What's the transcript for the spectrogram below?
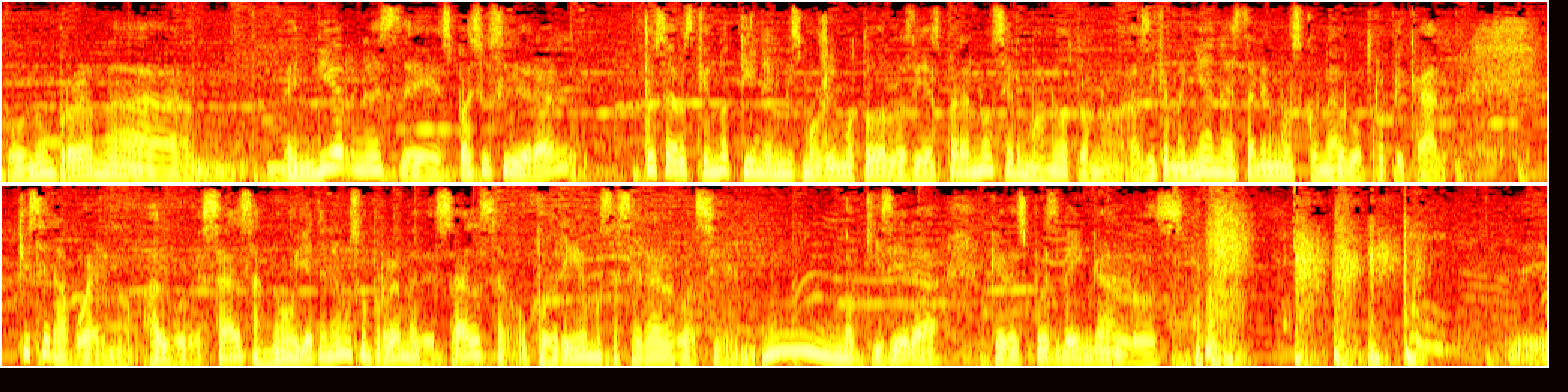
con un programa en viernes de Espacio Sideral, Tú sabes que no tiene el mismo ritmo todos los días para no ser monótono, así que mañana estaremos con algo tropical. ¿Qué será bueno? ¿Algo de salsa? No, ya tenemos un programa de salsa, o podríamos hacer algo así. Mm, no quisiera que después vengan los... Eh,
